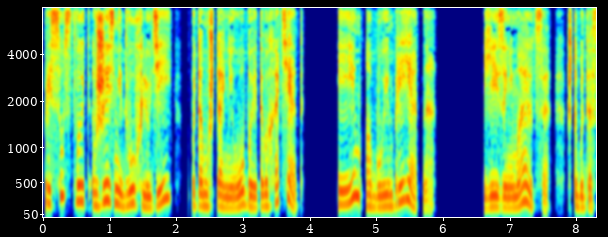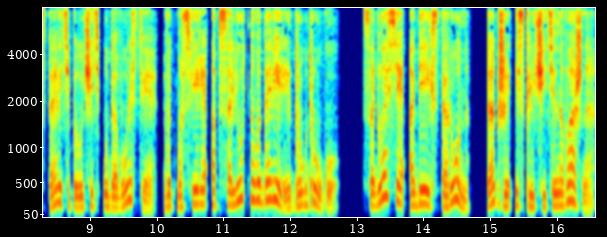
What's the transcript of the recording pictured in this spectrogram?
присутствует в жизни двух людей, потому что они оба этого хотят, и им обоим приятно. Ей занимаются, чтобы доставить и получить удовольствие в атмосфере абсолютного доверия друг другу. Согласие обеих сторон также исключительно важно.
